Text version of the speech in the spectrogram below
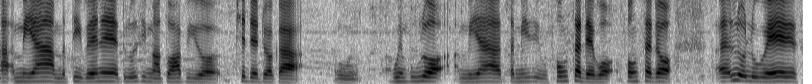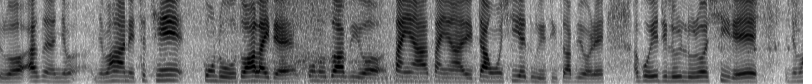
အအမေကမတိပဲနဲ့သူတို့စီမှာသွားပြီးတော့ဖြစ်တဲ့အတွက်ကဟိုဝင်ပူးတော့အမေကသမီးစီကိုဖုန်းဆက်တယ်ပေါ့ဖုန်းဆက်တော့အဲ့လိုလိုပဲဆိုတော့အဲ့ဆိုရင်ညီမညီမကနေချက်ချင်းကွန်ဒိုသွားလိုက်တယ်ကွန်ဒိုသွားပြီးတော့ဆိုင်ရာဆိုင်ရာတွေတာဝန်ရှိတဲ့သူတွေစီသွားပြောတယ်အကိုကြီးဒီလိုလိုတော့ရှိတယ်ညီမ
